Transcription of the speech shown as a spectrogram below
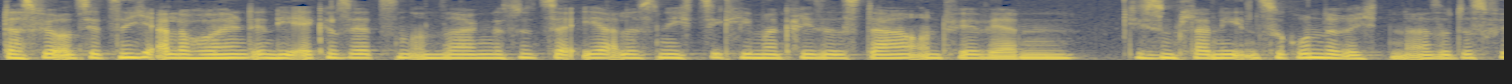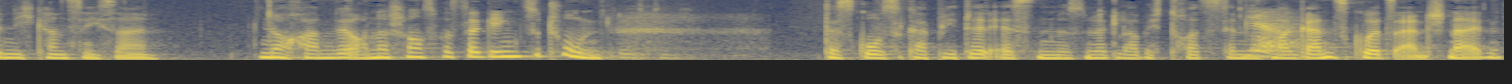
dass wir uns jetzt nicht alle heulend in die Ecke setzen und sagen, das nützt ja eh alles nichts, die Klimakrise ist da und wir werden diesen Planeten zugrunde richten. Also das finde ich, kann es nicht sein. Noch haben wir auch eine Chance, was dagegen zu tun. Richtig. Das große Kapitel Essen müssen wir, glaube ich, trotzdem ja. noch mal ganz kurz anschneiden.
